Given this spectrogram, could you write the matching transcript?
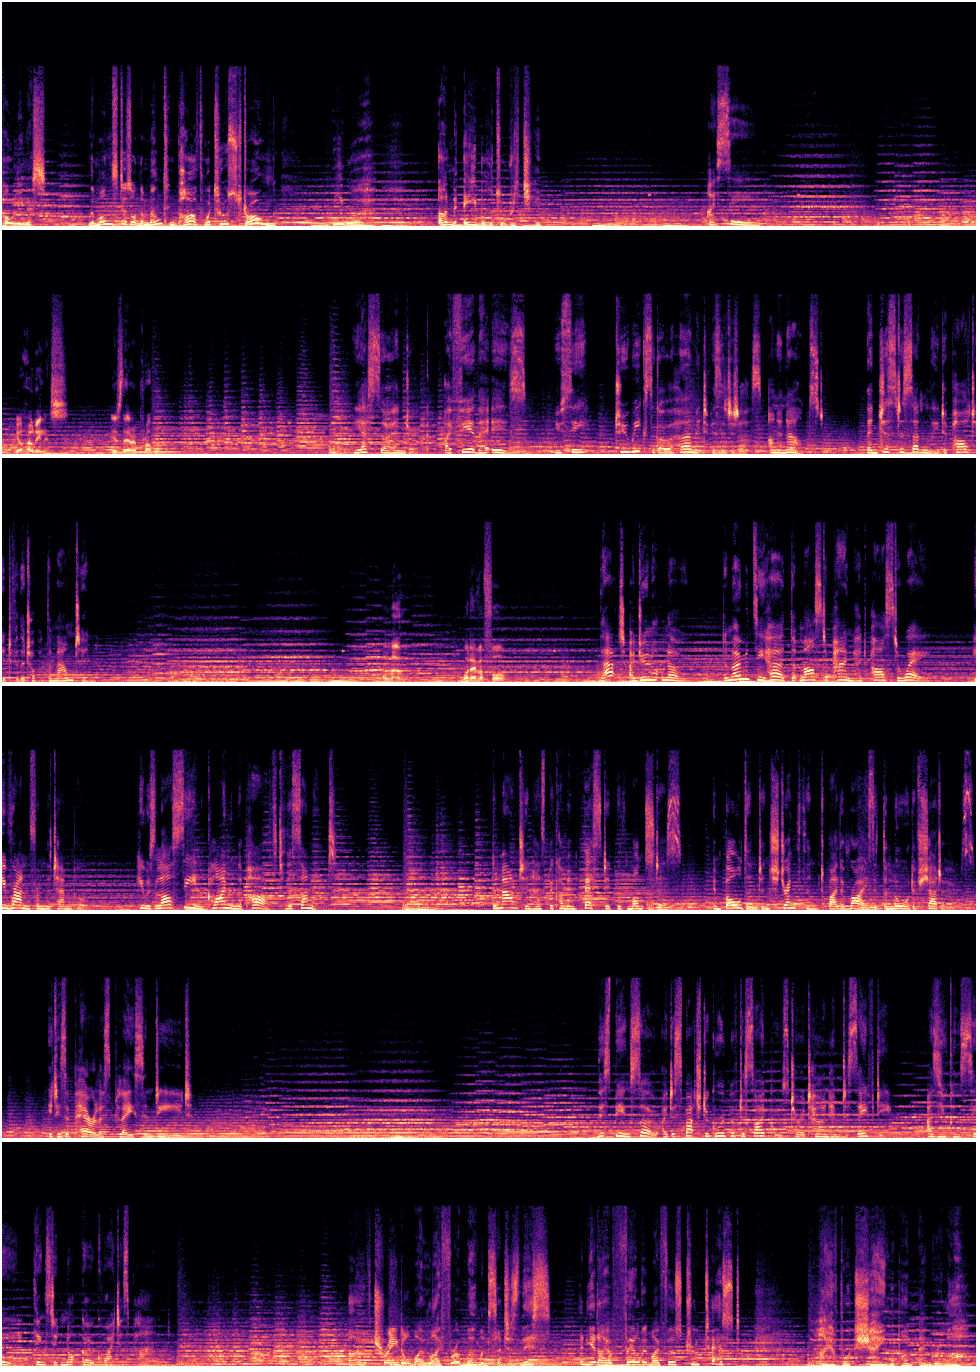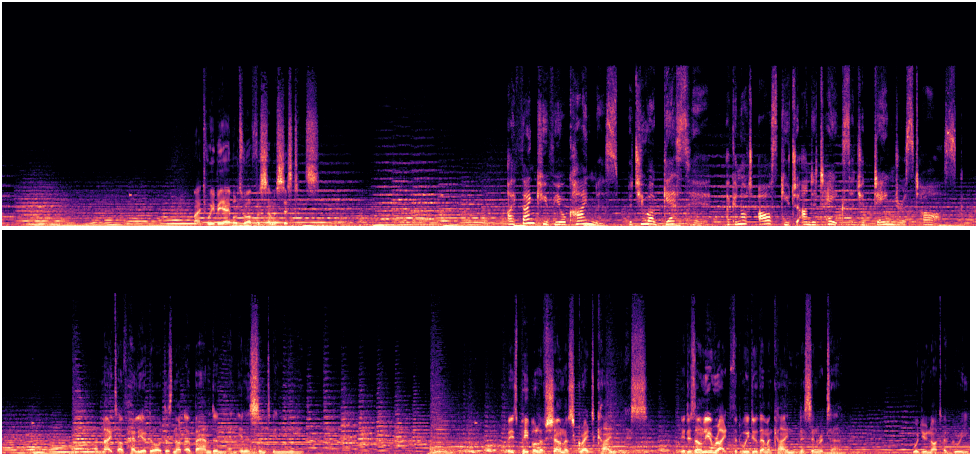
Holiness. The monsters on the mountain path were too strong. We were unable to reach him. I see. Your Holiness, is there a problem? Yes, Sir Hendrik. I fear there is. You see, two weeks ago a hermit visited us, unannounced, then just as suddenly departed for the top of the mountain. Alone? Whatever for? That I do not know. The moment he heard that Master Pang had passed away, he ran from the temple. He was last seen climbing the path to the summit. The mountain has become infested with monsters, emboldened and strengthened by the rise of the Lord of Shadows. It is a perilous place indeed. This being so, I dispatched a group of disciples to return him to safety. As you can see, things did not go quite as planned. I have trained all my life for a moment such as this, and yet I have failed in my first true test. I have brought shame upon Angri-La. Might we be able to offer some assistance? I thank you for your kindness, but you are guests here. I cannot ask you to undertake such a dangerous task. A knight of Heliodor does not abandon an innocent in need. These people have shown us great kindness. It is only right that we do them a kindness in return. Would you not agree?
